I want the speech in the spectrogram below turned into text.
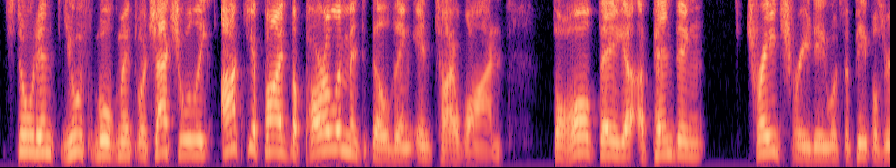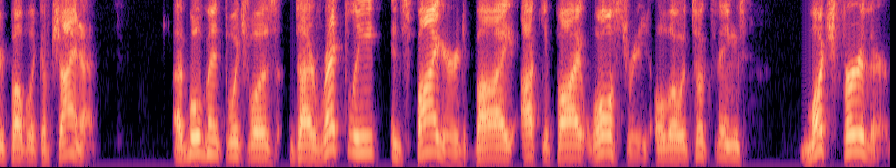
student youth movement, which actually occupied the parliament building in Taiwan to halt a, a pending trade treaty with the People's Republic of China, a movement which was directly inspired by Occupy Wall Street, although it took things much further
